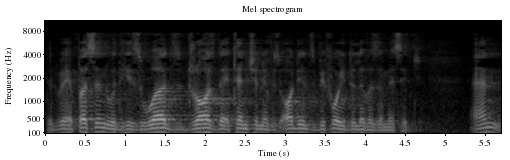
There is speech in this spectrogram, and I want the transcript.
That where a person with his words draws the attention of his audience before he delivers a message. And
